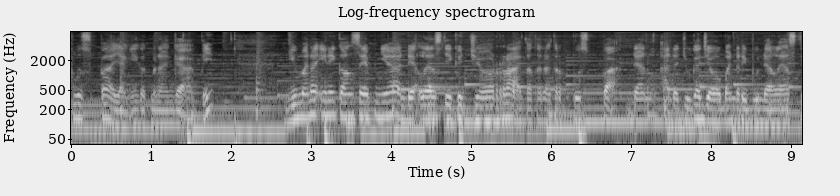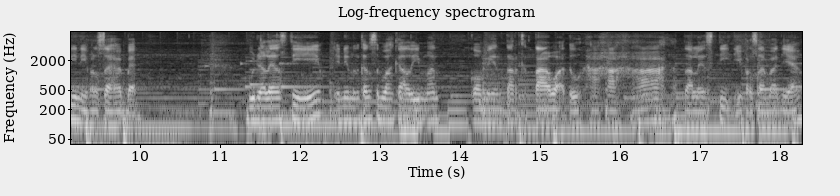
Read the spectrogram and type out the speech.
Puspa yang ikut menanggapi. Gimana ini konsepnya Dek Lesti Kejora, kata Dokter Puspa. Dan ada juga jawaban dari Bunda Lesti nih persahabat. Bunda Lesti ini menekan sebuah kalimat komentar ketawa tuh. Hahaha kata Lesti di persahabat ya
